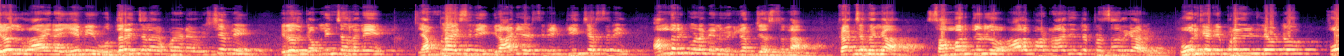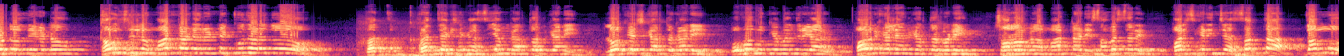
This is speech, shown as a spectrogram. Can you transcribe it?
ఈరోజు ఆయన ఏమీ ఉద్ధరించలేకపోయిన విషయాన్ని ఈరోజు గమనించాలని ఎంప్లాయీస్ని గ్రాడ్యుయేట్స్ని టీచర్స్ని అందరికీ కూడా నేను విజ్ఞప్తి చేస్తున్నా. ఖచ్చితంగా సమర్థుడు ఆలపాటి రాజేంద్ర ప్రసాద్ గారు ఊరికే రిప్రజెంటేటివ్ ఇవ్వటం ఫోటోలు దిగటం కౌన్సిల్లో మాట్లాడారంటే కుదరదు. ప్రత్యక్షంగా సీఎం గారితో కానీ లోకేష్ గారితో కానీ ఉప ముఖ్యమంత్రి గారు పవన్ కళ్యాణ్ గారితో కానీ చొరవగా మాట్లాడి సమస్యని పరిష్కరించే సత్తా దమ్ము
